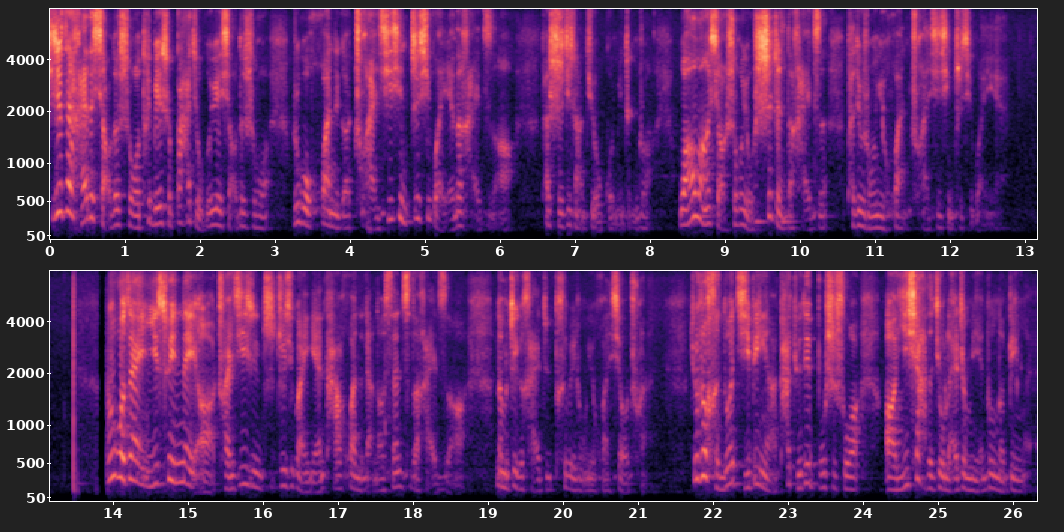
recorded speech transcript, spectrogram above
其实，在孩子小的时候，特别是八九个月小的时候，如果患这个喘息性支气管炎的孩子啊，他实际上就有过敏症状。往往小时候有湿疹的孩子，他就容易患喘息性支气管炎。如果在一岁内啊，喘息性支支气管炎他患了两到三次的孩子啊，那么这个孩子就特别容易患哮喘。就说很多疾病啊，他绝对不是说啊一下子就来这么严重的病来。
